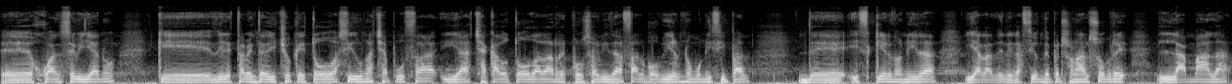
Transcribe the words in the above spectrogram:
eh, Juan Sevillano, que directamente ha dicho que todo ha sido una chapuza y ha achacado toda la responsabilidad al gobierno municipal de Izquierda Unida y a la delegación de personal sobre la mala,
